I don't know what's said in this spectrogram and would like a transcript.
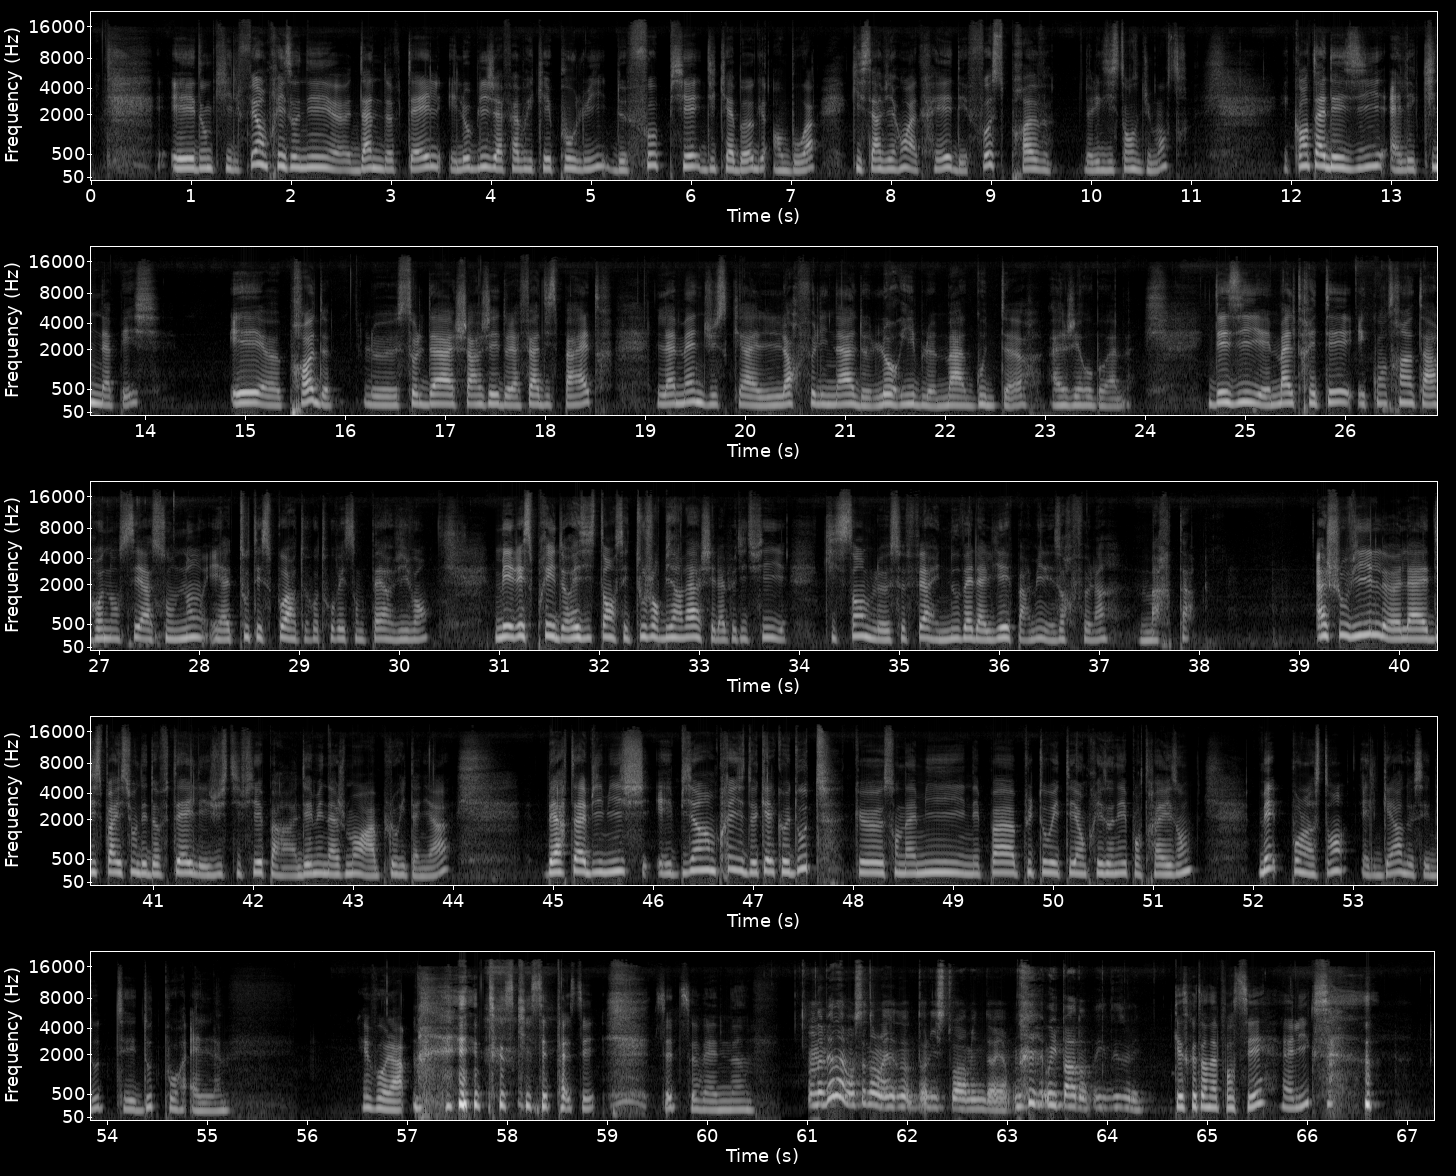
Et donc il fait emprisonner euh, Dan Dovetail et l'oblige à fabriquer pour lui de faux pieds d'Icabog en bois qui serviront à créer des fausses preuves de l'existence du monstre. Et quant à Daisy, elle est kidnappée. Et euh, Prod, le soldat chargé de la faire disparaître, l'amène jusqu'à l'orphelinat de l'horrible Ma Gunther à Jéroboam. Daisy est maltraitée et contrainte à renoncer à son nom et à tout espoir de retrouver son père vivant. Mais l'esprit de résistance est toujours bien là chez la petite fille, qui semble se faire une nouvelle alliée parmi les orphelins, Martha. À Chouville, la disparition des Dovetail est justifiée par un déménagement à Pluritania. Bertha Bimich est bien prise de quelques doutes que son amie n'ait pas plutôt été emprisonnée pour trahison, mais pour l'instant, elle garde ses doutes, ses doutes pour elle. Et voilà tout ce qui s'est passé cette semaine. On a bien avancé dans l'histoire, mine de rien. oui, pardon, désolée. Qu'est-ce que tu en as pensé, Alix?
